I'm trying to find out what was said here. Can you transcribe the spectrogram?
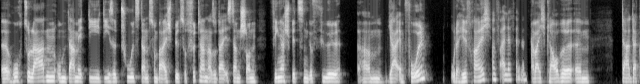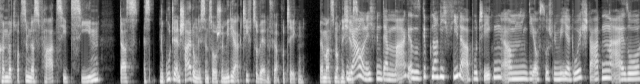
äh, hochzuladen, um damit die, diese Tools dann zum Beispiel zu füttern. Also da ist dann schon Fingerspitzengefühl ähm, ja empfohlen oder hilfreich. Auf alle Fälle. Aber ich glaube, ähm, da, da können wir trotzdem das Fazit ziehen, dass es eine gute Entscheidung ist, in Social Media aktiv zu werden für Apotheken wenn man es noch nicht ja, ist. Ja, und ich finde, der Markt, also es gibt noch nicht viele Apotheken, ähm, die auf Social Media durchstarten. Also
